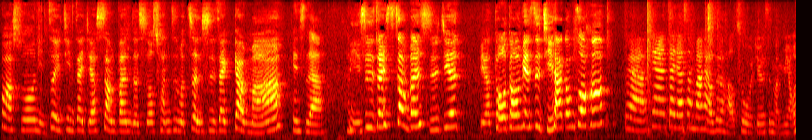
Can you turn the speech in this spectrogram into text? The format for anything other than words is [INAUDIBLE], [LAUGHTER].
话说，你最近在家上班的时候穿这么正式，在干嘛？面试啊，你是在上班时间也要偷偷面试其他工作哈？对啊，现在在家上班还有这个好处，我觉得是蛮妙的。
